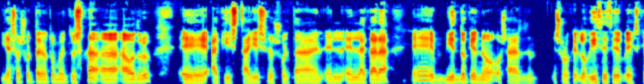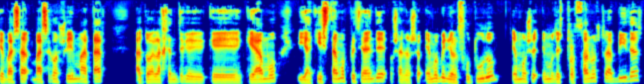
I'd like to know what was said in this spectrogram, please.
y ya se lo suelta en otros momentos a, a, otro, eh, aquí estalla y se lo suelta en, en, la cara, eh, viendo que no, o sea, eso lo que, lo que dice, es que vas a, vas a conseguir matar a toda la gente que, que, amo y aquí estamos precisamente, o sea, nos, hemos venido al futuro, hemos, hemos destrozado nuestras vidas,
